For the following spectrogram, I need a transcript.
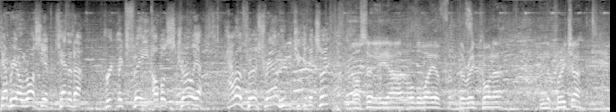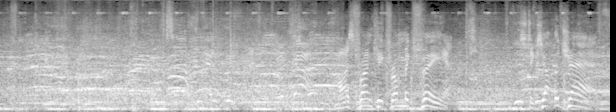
Gabriel Rossi of Canada, Brute Macfie of Australia. Hammer, first round, who did you give it to? Well, certainly uh, all the way of the red corner in the preacher. Nice front kick from Macfie. Sticks up the jab.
